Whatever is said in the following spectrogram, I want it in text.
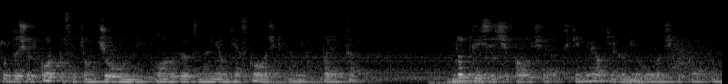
Тут за счет корпуса, он чугунный, он рвется на мелкие осколочки, там их порядка до тысячи получается, такие мелкие, как иголочки, поэтому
